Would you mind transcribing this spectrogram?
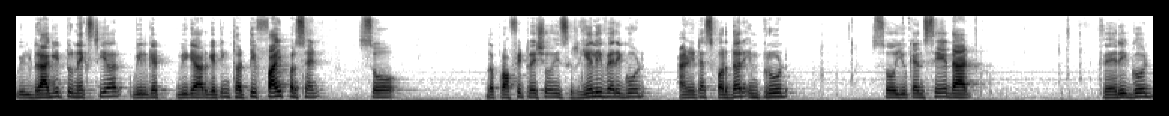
We will drag it to next year, we will get we are getting 35 percent. So, the profit ratio is really very good and it has further improved. So, you can say that very good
